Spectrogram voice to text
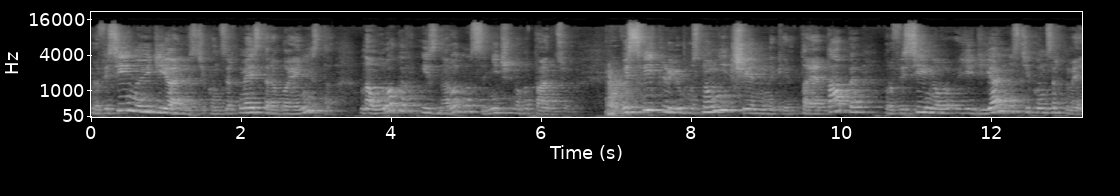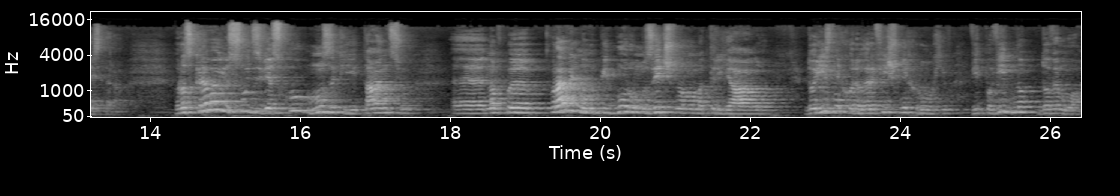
професійної діяльності концертмейстера-баяніста на уроках із народно-сценічного танцю. Висвітлюю основні чинники та етапи професійної діяльності концертмейстера. Розкриваю суть зв'язку музики і танцю, е, е, правильного підбору музичного матеріалу до різних хореографічних рухів відповідно до вимог,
